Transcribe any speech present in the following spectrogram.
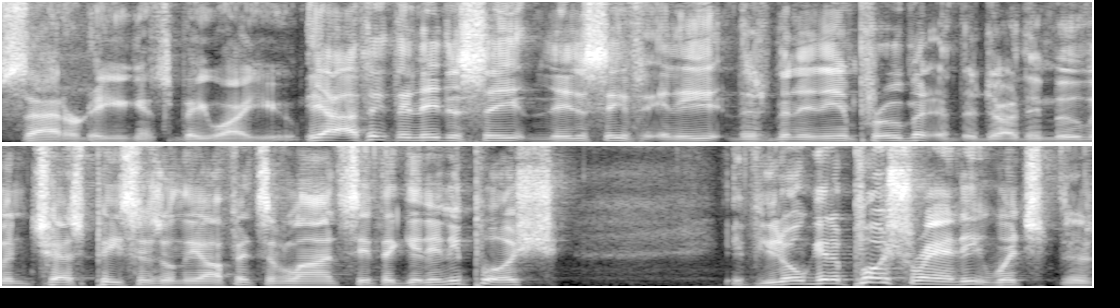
Saturday against BYU? Yeah, I think they need to see need to see if any there's been any improvement. Are they moving chess pieces on the offensive line? See if they get any push. If you don't get a push, Randy, which there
